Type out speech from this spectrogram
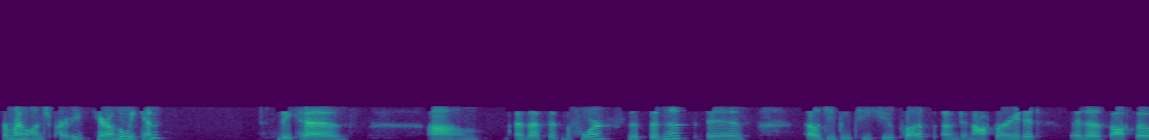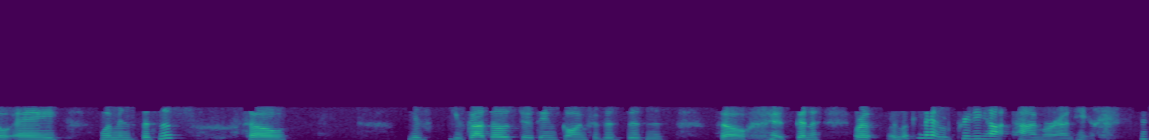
for my launch party here on the weekend because, um, as I said before, this business is LGBTQ plus owned and operated. It is also a women's business, so you've you've got those two things going for this business. So it's gonna we're we're looking to have a pretty hot time around here.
